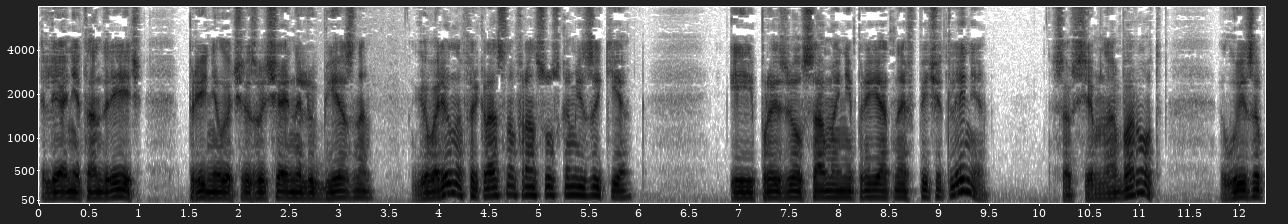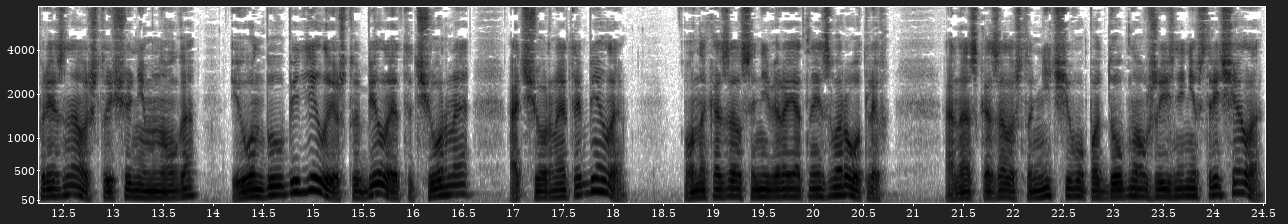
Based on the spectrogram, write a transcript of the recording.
Леонид Андреевич принял ее чрезвычайно любезно, говорил на прекрасном французском языке и произвел самое неприятное впечатление? Совсем наоборот. Луиза призналась, что еще немного, и он бы убедил ее, что белое — это черное, а черное — это белое. Он оказался невероятно изворотлив. Она сказала, что ничего подобного в жизни не встречала.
